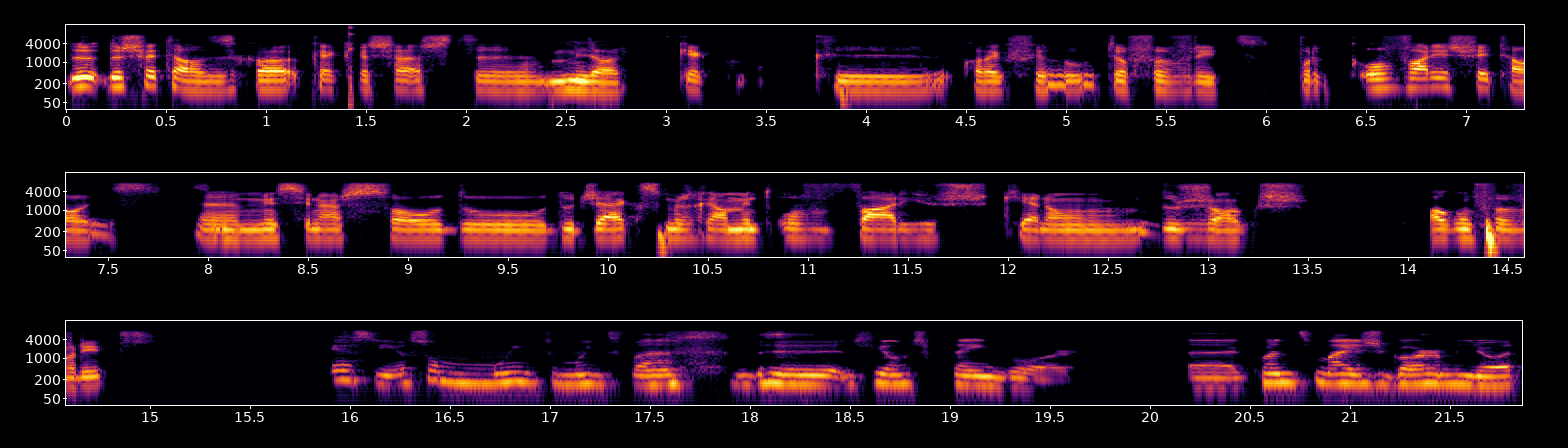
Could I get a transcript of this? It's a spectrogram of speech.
Do- dos fatalities, o que é que achaste melhor? Que é que, qual é que foi o teu favorito? Porque houve várias fatalities. Uh, mencionaste só o do, do Jax, mas realmente houve vários que eram dos jogos. Algum favorito? É assim, eu sou muito, muito fã de, de filmes que têm gore. Uh, quanto mais gore, melhor.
